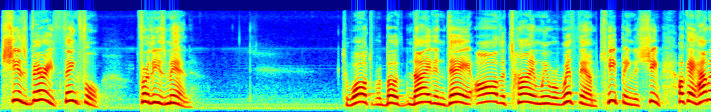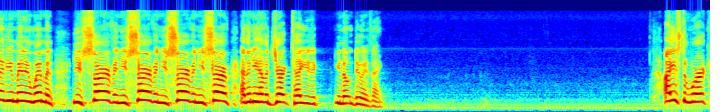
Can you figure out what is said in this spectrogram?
She is very thankful for these men. To Walter, both night and day, all the time we were with them, keeping the sheep. Okay, how many of you men and women, you serve and you serve and you serve and you serve, and then you have a jerk tell you to, you don't do anything? I used to work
